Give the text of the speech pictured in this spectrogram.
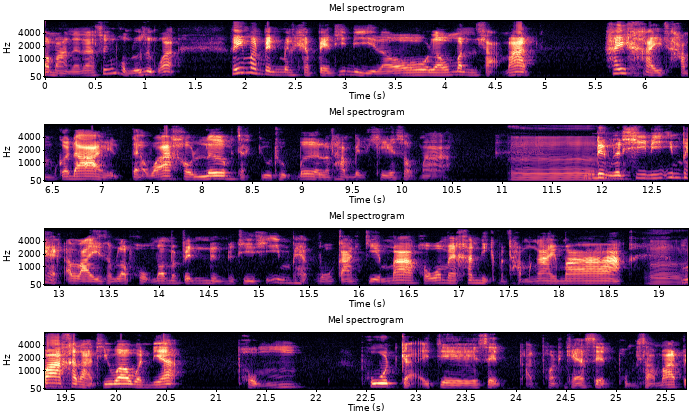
ประมาณนั้นนะ ซึ่งผมรู้สึกว่าเฮ้ยมันเป็นเป็นแคมเปญที่ดีแล้วแล้วมันสามารถให้ใครทำก็ได้ แต่ว่าเขาเริ่มจากยูทูบเบอร์แล้วทำเป็นเคสออกมาอืมหนึ่งนาทีนี้ impact อะไรสำหรับผมอะมันเป็นหนึ่งนาทีที่ impact วงการเกมมาก เพราะว่า mechanic มันทำง่ายมากอืมมากขนาดที่ว่าวันเนี้ย ผมพูดกับไอเจเสร็จ อัดพอดแคสต์เสร็จ ผมสามารถไป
